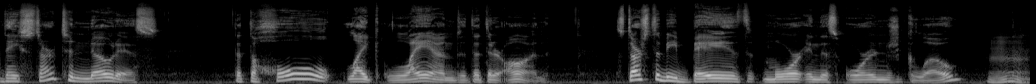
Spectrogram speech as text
they start to notice that the whole like land that they're on starts to be bathed more in this orange glow. Mm.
